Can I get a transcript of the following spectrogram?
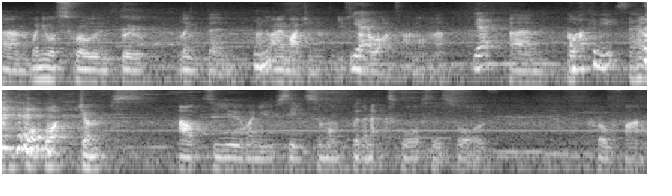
Um, when you're scrolling through LinkedIn, and Mhm. I imagine you spend Yeah. a lot of time on that. Yeah. Um, on what, my commutes. what, what jumps out to you when you see someone with an ex-forces sort of profile?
